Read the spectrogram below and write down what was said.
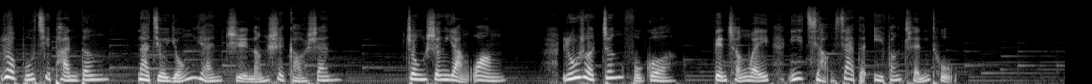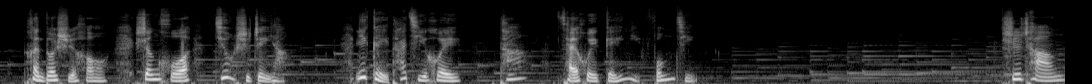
若不去攀登，那就永远只能是高山。终生仰望，如若征服过，便成为你脚下的一方尘土。很多时候，生活就是这样，你给他机会，他才会给你风景。时常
